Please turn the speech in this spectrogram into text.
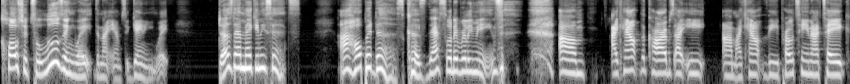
closer to losing weight than I am to gaining weight. Does that make any sense? I hope it does because that's what it really means. um, I count the carbs I eat. Um, I count the protein I take.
